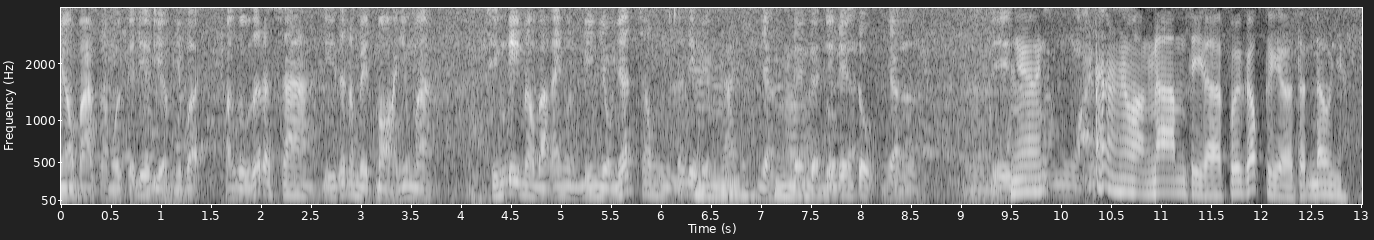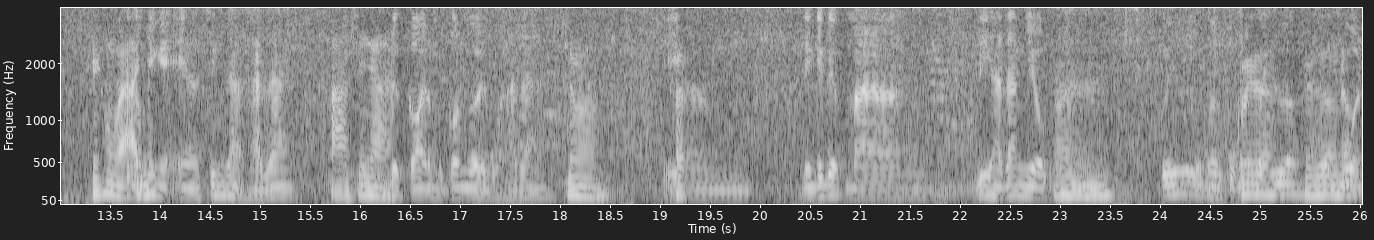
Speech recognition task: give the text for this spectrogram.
mèo vạc là một cái địa điểm như vậy mặc dù rất là xa đi rất là mệt mỏi nhưng mà chính đi mèo vạc anh còn đi nhiều nhất trong các địa điểm Ừ. khác nhỉ Ừ. lên gần như liên tục nhỉ Ừ. Ừ. Đi Như- Hoàng Nam thì là quê gốc thì ở tận đâu nhỉ thế không phải là anh mình lại ờ, sinh ra ở Hà Giang à sinh nhà được coi là một con người của Hà Giang đúng rồi thì Ờ. nên cái việc mà đi Hà Giang nhiều cũng Ừ. là quê hương cũng Quê hương, quê hương muốn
